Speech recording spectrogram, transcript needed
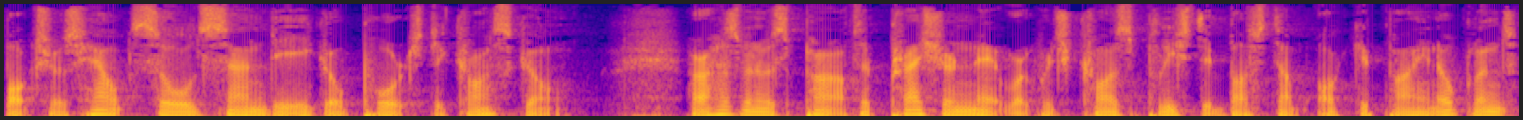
Boxer's help sold San Diego ports to COSCO. Her husband was part of the pressure network which caused police to bust up Occupy in Oakland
